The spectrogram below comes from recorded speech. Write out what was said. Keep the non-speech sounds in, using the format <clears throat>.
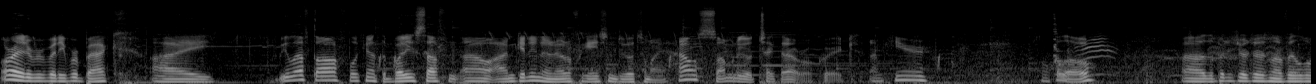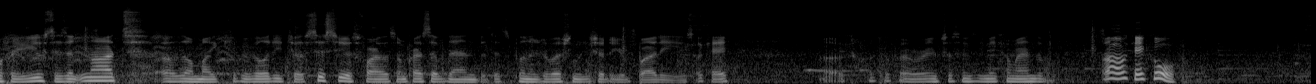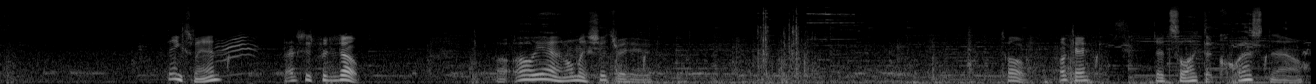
Alright everybody, we're back. I we left off looking at the buddy stuff. Now I'm getting a notification to go to my house, so I'm gonna go check that out real quick. I'm here. Oh, hello. Uh, the buddy Dojo is not available for your use, is it not? Although my capability to assist you is far less impressive than the discipline and devotion you show to your buddies. Okay. Uh, interesting you may command. Oh, okay, cool. Thanks, man. That's just pretty dope. Uh, oh yeah, and all my shit's right here. Dope. Okay. Let's select a quest now.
